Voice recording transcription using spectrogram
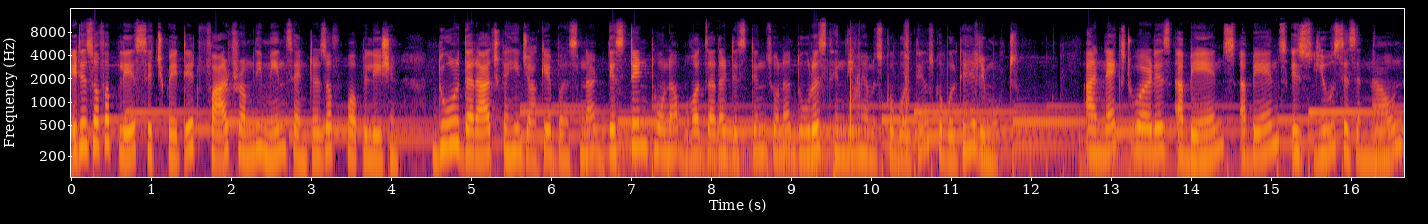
it is of a place situated far from the main centres of population दूर दराज कहीं जाके बसना डिस्टेंट होना, बहुत ज़्यादा डिस्टेंस होना, दूरस्थ हिंदी में हम इसको बोलते हैं, उसको बोलते हैं remote Our next word is abeyance. Abeyance is used as a noun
